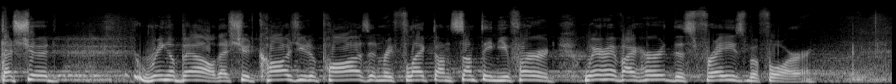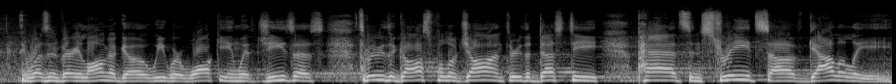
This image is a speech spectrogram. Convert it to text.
that should ring a bell, that should cause you to pause and reflect on something you've heard. Where have I heard this phrase before? It wasn't very long ago we were walking with Jesus through the Gospel of John, through the dusty paths and streets of Galilee,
